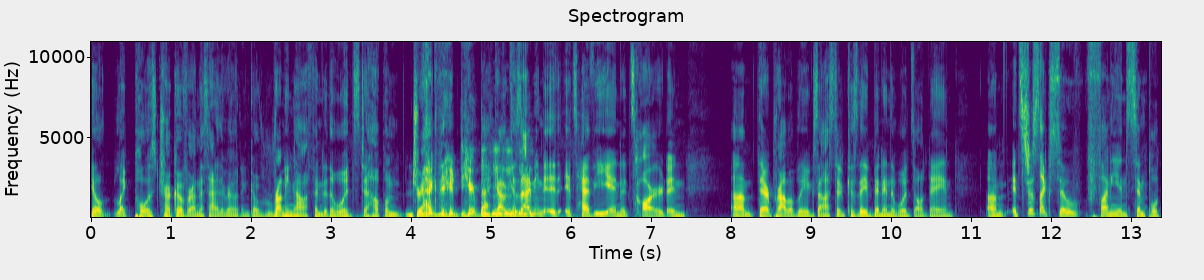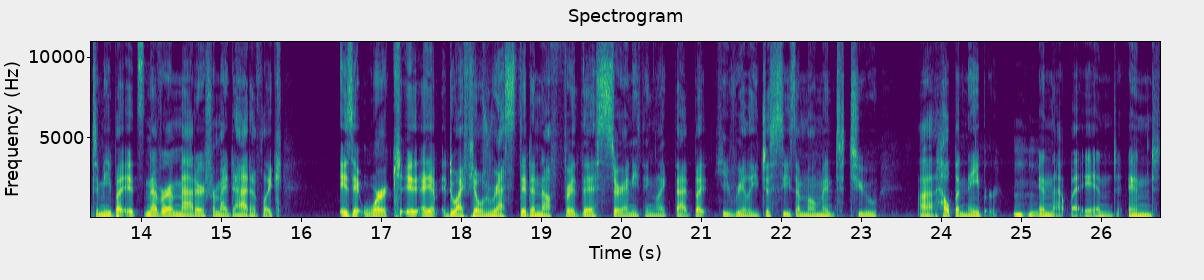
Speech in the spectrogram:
he'll like pull his truck over on the side of the road and go running off into the woods to help them drag their deer back out. Because I mean, it, it's heavy and it's hard, and um, they're probably exhausted because they've been in the woods all day. And um, it's just like so funny and simple to me, but it's never a matter for my dad of like, is it work? I- I- Do I feel rested enough for this or anything like that? But he really just sees a moment to uh, help a neighbor hmm in that way and and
